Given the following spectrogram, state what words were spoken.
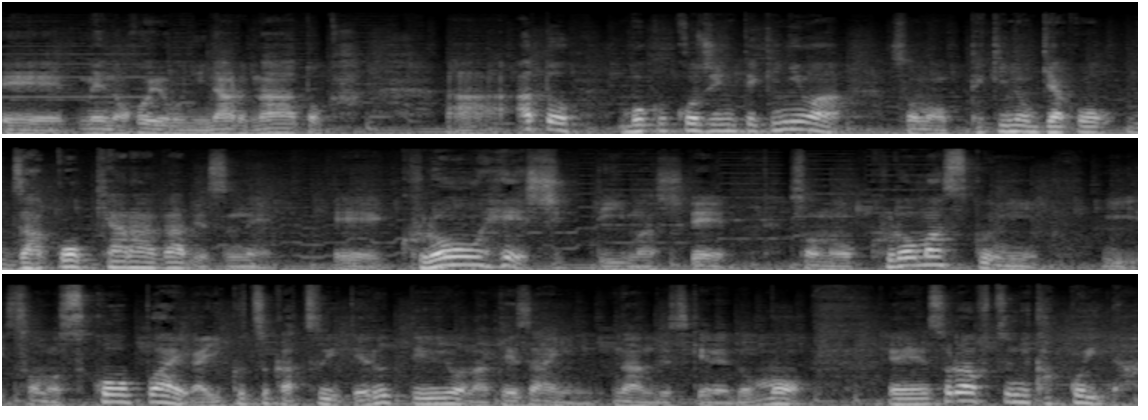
えー、目の保養になるなとか。ああと僕個人的にはその敵の逆雑魚キャラがですね、えー、クローン兵士って言いましてその黒マスクにそのスコープアイがいくつかついてるっていうようなデザインなんですけれども、えー、それは普通にかっこいいなっ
